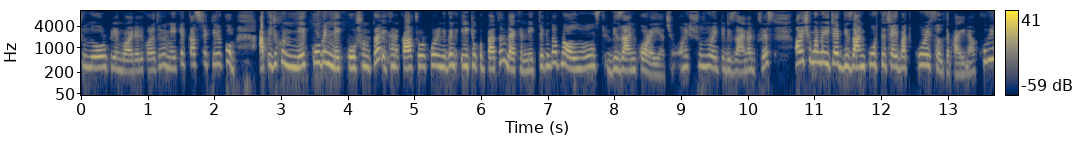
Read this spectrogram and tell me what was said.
সুন্দর করে এমব্রয়ডারি করা যাবে। নেকের কাজটা কীরকম? আপনি যখন নেক করবেন নেক পোর্শনটা এখানে কাজ ওর করে নেবেন। এইটুকু প্যাটার্ন দেখেন নেকটা কিন্তু আপনার অলমোস্ট ডিজাইন করাই আছে। অনেক সুন্দর একটা ডিজাইনার ড্রেস অনেক সময় আমরা এই টাইপ ডিজাইন করতে চাই বাট করে ফেলতে পারি না। খুবই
